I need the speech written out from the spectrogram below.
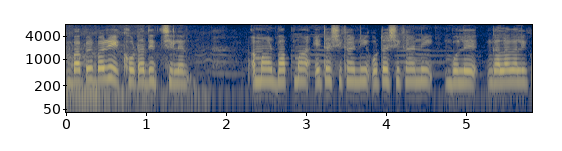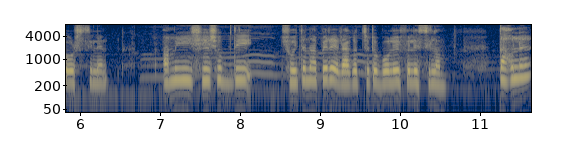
বাপের বাড়ি খোটা দিচ্ছিলেন। আমার বাপ মা এটা শেখায়নি, ওটা শেখায়নি বলে গালাগালি করছিলেন। আমি শেষ অবধি সইতে না পেরে রাগের চোটে বলে ফেলেছিলাম। তাহলে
